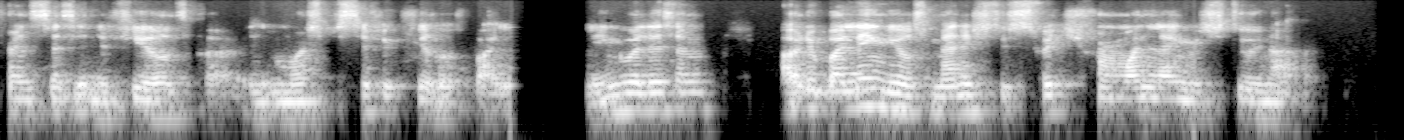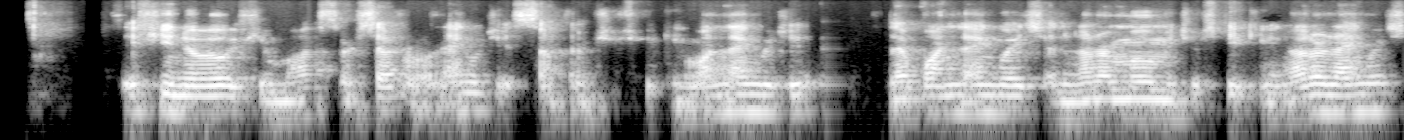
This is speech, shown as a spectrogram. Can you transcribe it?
for instance, in the field, uh, in a more specific field of bilingualism, how do bilinguals manage to switch from one language to another? If you know, if you master several languages, sometimes you're speaking one language, that one language, at another moment you're speaking another language.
